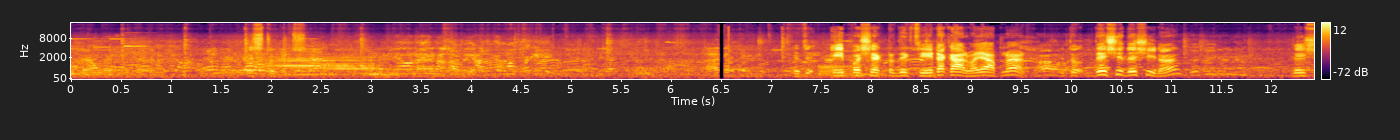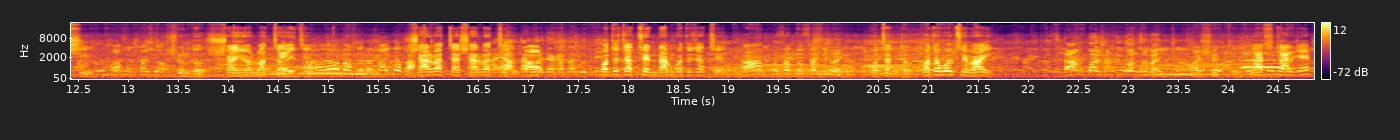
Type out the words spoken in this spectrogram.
এটা আমরা একটু চেষ্টা করছি। এই যে এই পাশে একটা দেখছি। এটা কার ভাইয়া আপনার? তো দেশি দেশি না? দেশি। সুন্দর। শাহিওয়াল বাচ্চা এই যে। সার বাচ্চা সার বাচ্চা। কত চাচ্ছেন? দাম কত চাচ্ছেন? পঁচাত্তর কত বলছে ভাই? দাম পঁয়ষট্টি বলছে ভাই। পঁয়ষট্টি। লাস্ট টার্গেট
